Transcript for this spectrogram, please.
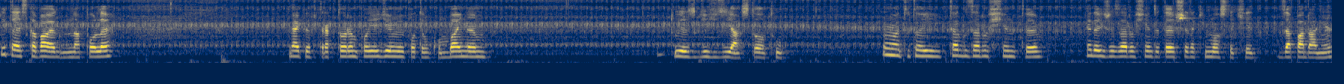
Tutaj jest kawałek na pole. Najpierw traktorem pojedziemy, potem kombajnem. Tu jest gdzieś zjazd, o tu. A tutaj tak zarośnięte. Nie dość, że zarośnięte, to jeszcze taki mostek się zapada, nie?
